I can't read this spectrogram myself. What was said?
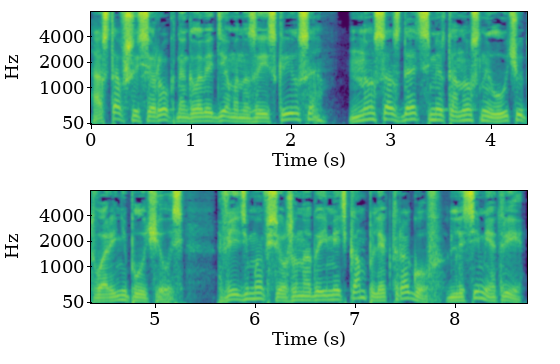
Оставшийся рог на голове демона заискрился, но создать смертоносный луч у твари не получилось. Видимо, все же надо иметь комплект рогов для симметрии.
